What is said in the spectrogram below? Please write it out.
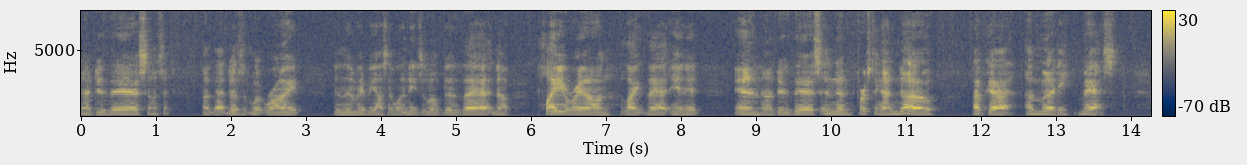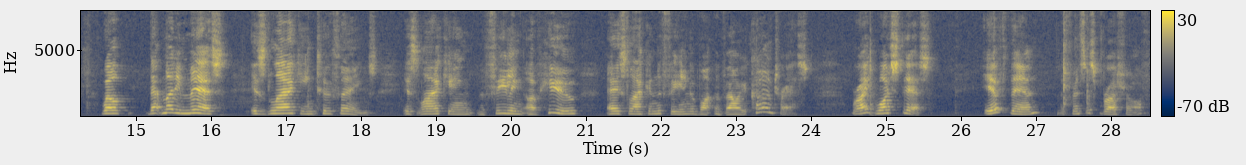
And I do this, and I say, uh, that doesn't look right. And then maybe I'll say, well, it needs a little bit of that. And I'll play around like that in it and uh, do this. And then first thing I know, I've got a muddy mess. Well, that muddy mess is lacking two things. It's lacking the feeling of hue and it's lacking the feeling of, value contrast. Right? Watch this. If then, rinse this brush off.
